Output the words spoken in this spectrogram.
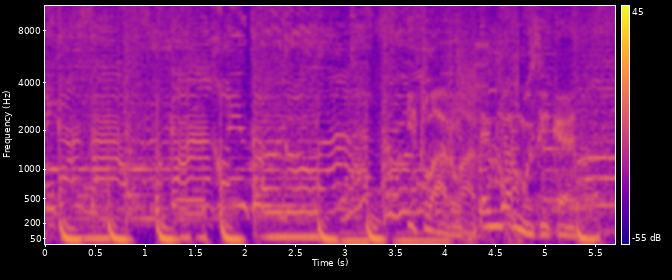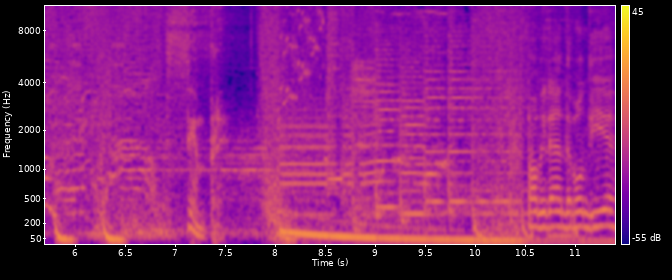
Em casa, no carro, em todo lado. E claro, a melhor música. Sempre. Paulo Miranda, bom dia.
